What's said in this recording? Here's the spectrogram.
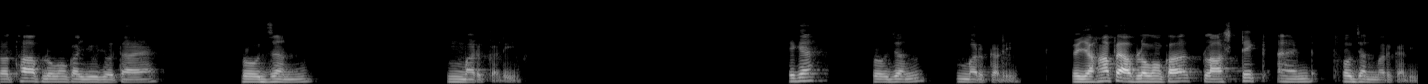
चौथा आप लोगों का यूज़ होता है फ्रोजन मरकरी। ठीक है? Frozen mercury. तो यहाँ पे आप लोगों का plastic and frozen mercury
